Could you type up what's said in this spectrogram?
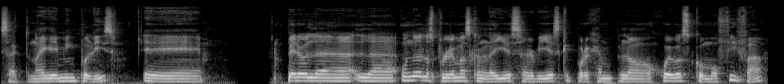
Exacto, no hay gaming police. Eh, pero la, la- uno de los problemas con la ESRB es que, por ejemplo, juegos como FIFA,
